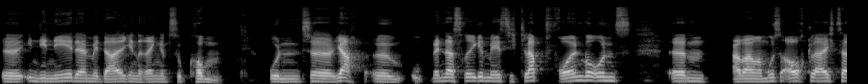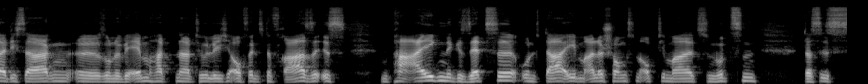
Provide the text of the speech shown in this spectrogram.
äh, in die Nähe der Medaillenränge zu kommen. Und äh, ja, äh, wenn das regelmäßig klappt, freuen wir uns. Ähm, aber man muss auch gleichzeitig sagen, äh, so eine WM hat natürlich, auch wenn es eine Phrase ist, ein paar eigene Gesetze und da eben alle Chancen optimal zu nutzen, das ist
